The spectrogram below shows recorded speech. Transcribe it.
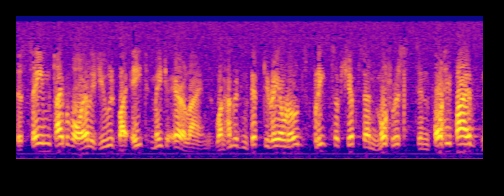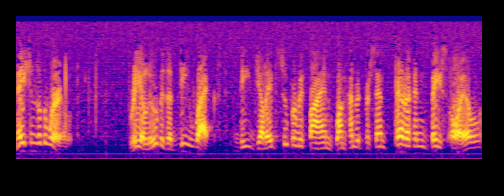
The same type of oil is used by eight major airlines, 150 railroads, fleets of ships, and motorists in 45 nations of the world. Rio Lube is a de-waxed, de-jellied, super refined, 100% paraffin base oil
